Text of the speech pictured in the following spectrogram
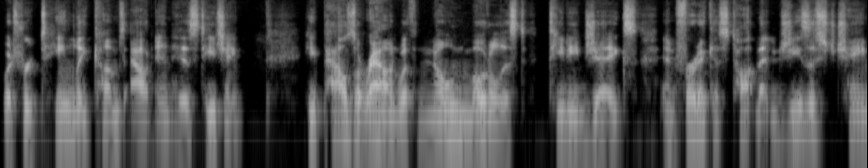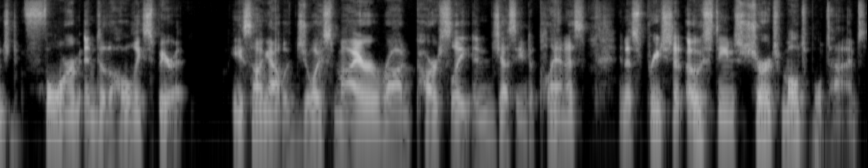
which routinely comes out in his teaching. He pals around with known modalist T.D. Jakes, and Furtick has taught that Jesus changed form into the Holy Spirit. He's hung out with Joyce Meyer, Rod Parsley, and Jesse Duplantis, and has preached at Osteen's church multiple times.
